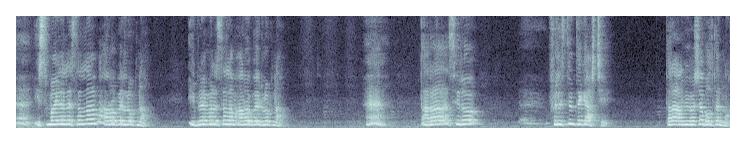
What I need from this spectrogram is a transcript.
হ্যাঁ, ইসমাইল আলাইসাল্লাম আরবের লোক না। ইব্রাহিম আলাইসাল্লাম আরবের লোক না। হ্যাঁ তারা ছিল ফিলিস্তিন থেকে আসছে। তারা আরবি ভাষা বলতেন না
